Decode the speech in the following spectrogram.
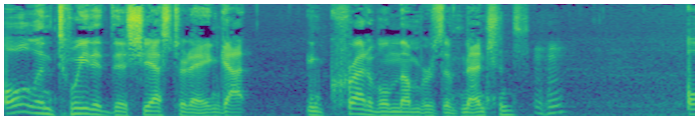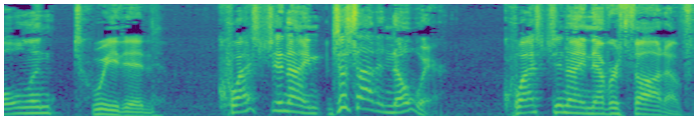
Olin tweeted this yesterday and got incredible numbers of mentions. Olin tweeted, question I, just out of nowhere, question I never thought of.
